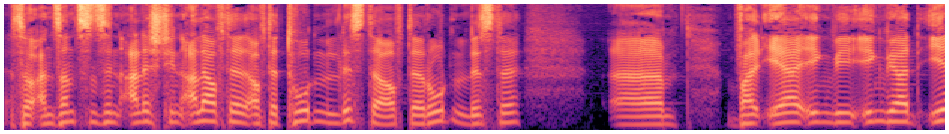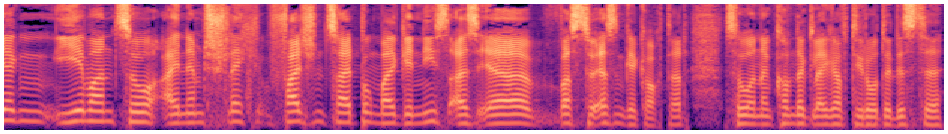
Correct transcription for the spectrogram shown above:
Also ansonsten sind alle, stehen alle auf der, auf der toten Liste, auf der roten Liste ähm, weil er irgendwie, irgendwie hat irgendjemand zu einem schlecht, falschen Zeitpunkt mal genießt, als er was zu essen gekocht hat. So, und dann kommt er gleich auf die rote Liste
